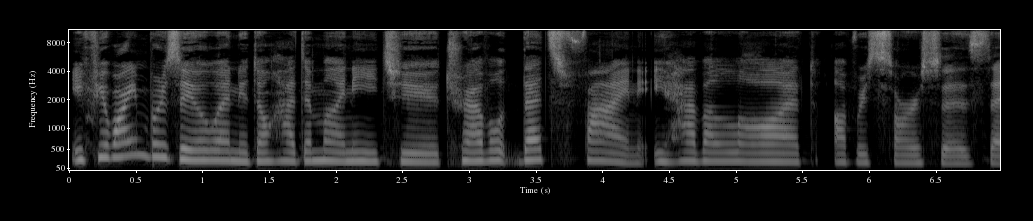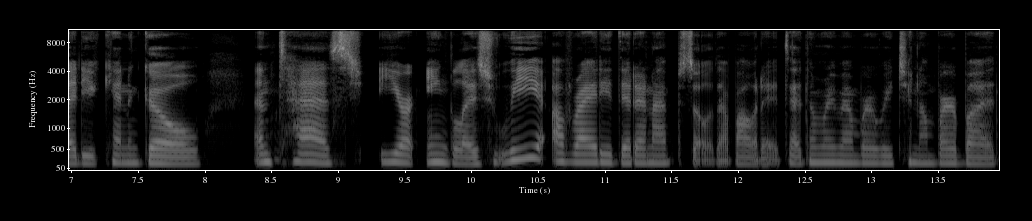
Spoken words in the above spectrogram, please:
if you are in Brazil and you don't have the money to travel, that's fine. You have a lot of resources that you can go and test your English. We already did an episode about it. I don't remember which number, but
